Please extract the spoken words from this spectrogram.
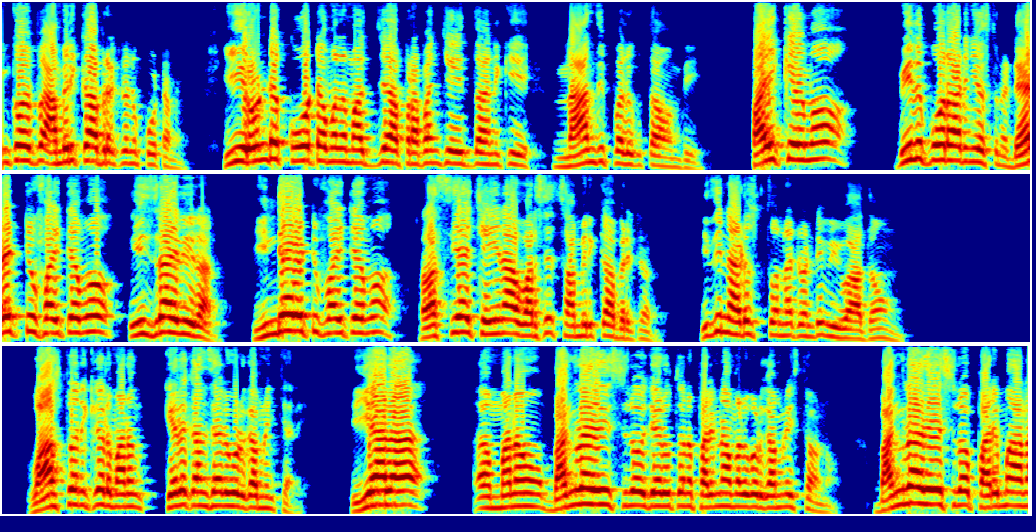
ఇంకోవైపు అమెరికా బ్రిటన్ కూటమి. ఈ రెండు కూటముల మధ్య ప్రపంచ యుద్ధానికి నాంది పలుకుతా ఉంది. పైకేమో వీళ్ళు పోరాటం చేస్తున్నారు. డైరెక్ట్ ఫైట్ ఏమో ఇజ్రాయెల్ ఇరాన్. ఇండైరెక్ట్ ఫైట్ ఏమో Russia China versus America Britain. ఇది నడుస్తున్నటువంటి వివాదం. వాస్తవానికి ఇక్కడ మనం కీలక అంశాలు కూడా గమనించాలి. ఇవాళ మనం బంగ్లాదేశ్లో జరుగుతున్న పరిణామాలు కూడా గమనిస్తూ ఉన్నాం. బంగ్లాదేశ్లో పరిమాణ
